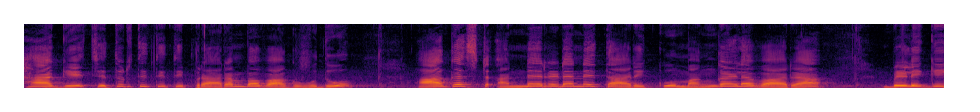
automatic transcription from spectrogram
ಹಾಗೆ ಚತುರ್ಥಿ ತಿಥಿ ಪ್ರಾರಂಭವಾಗುವುದು ಆಗಸ್ಟ್ ಹನ್ನೆರಡನೇ ತಾರೀಕು ಮಂಗಳವಾರ ಬೆಳಿಗ್ಗೆ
